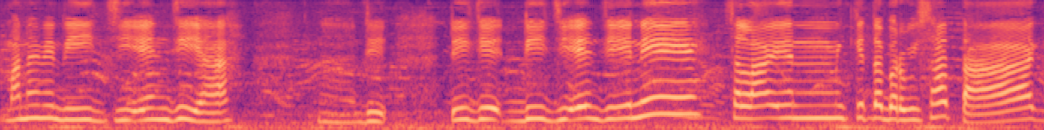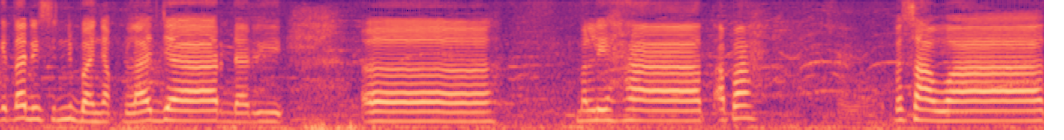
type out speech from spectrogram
mana ini di GNG ya. Nah, di di, di GNG ini selain kita berwisata, kita di sini banyak belajar dari e, melihat apa? pesawat,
